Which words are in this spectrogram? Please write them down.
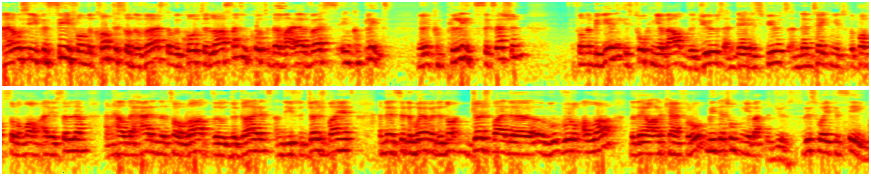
And also you can see from the context of the verse that we quoted last time, we quoted the uh, verse incomplete. You know, in complete succession. From the beginning is talking about the Jews and their disputes and then taking it to the Prophet ﷺ and how they had in the Torah the, the guidance and they used to judge by it and then said whoever did not judge by the rule of Allah that they are al-kafirun. Mean they're talking about the Jews. So this way you can see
